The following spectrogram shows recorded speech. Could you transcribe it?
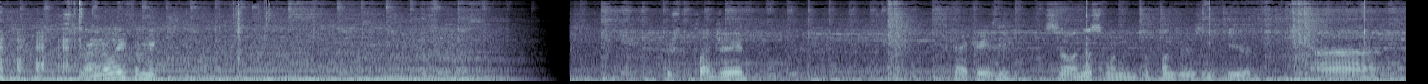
it's running away from me. That's what it. Push the plunger in. It's kind of crazy. So on this one, the plunger is in here. Ah.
